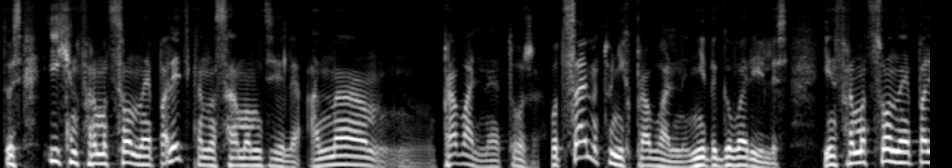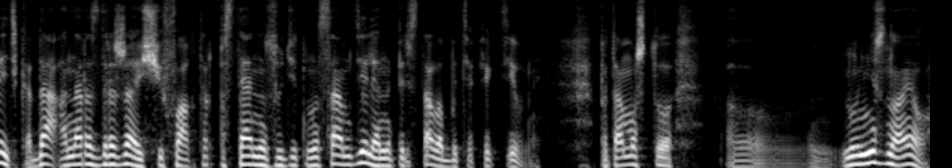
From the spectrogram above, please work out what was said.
То есть их информационная политика на самом деле, она провальная тоже. Вот саммит у них провальный, не договорились. Информационная политика, да, она раздражающий фактор, постоянно зудит, но на самом деле она перестала быть эффективной. Потому что э, ну, не знаю,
